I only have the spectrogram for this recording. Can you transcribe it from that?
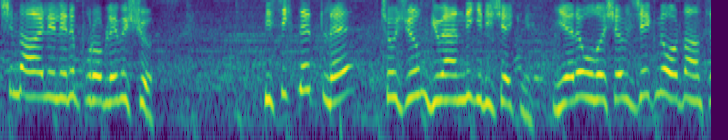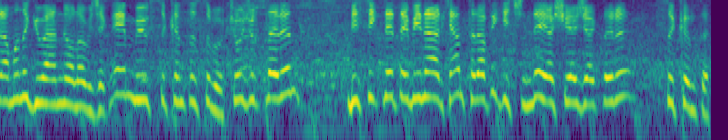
Şimdi ailelerin problemi şu bisikletle çocuğum güvenli gidecek mi? Yere ulaşabilecek mi? Orada antrenmanı güvenli olabilecek mi? En büyük sıkıntısı bu. Çocukların bisiklete binerken trafik içinde yaşayacakları sıkıntı.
